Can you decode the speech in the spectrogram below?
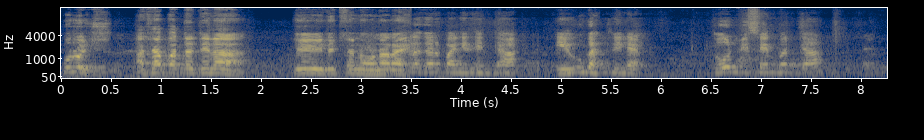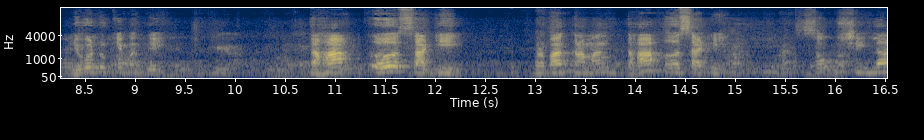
पुरुष अशा पद्धतीनं हे इलेक्शन होणार आहे. नगरपालिकेच्या येऊ घातलेल्या दोन डिसेंबरच्या निवडणुकीमध्ये दहा अ साठी प्रभाग क्रमांक दहा अ साठी सौ शीला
